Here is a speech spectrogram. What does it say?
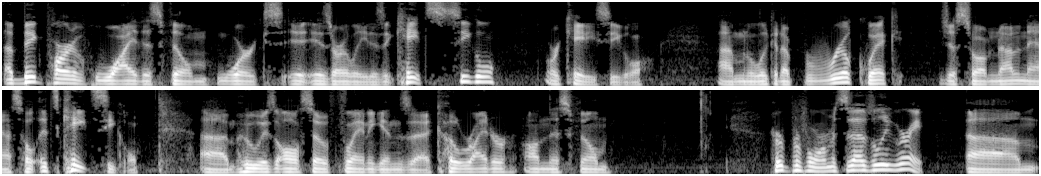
a big part of why this film works is, is our lead. Is it Kate Siegel or Katie Siegel? I'm going to look it up real quick just so I'm not an asshole. It's Kate Siegel, um, who is also Flanagan's uh, co-writer on this film her performance is absolutely great. Um,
